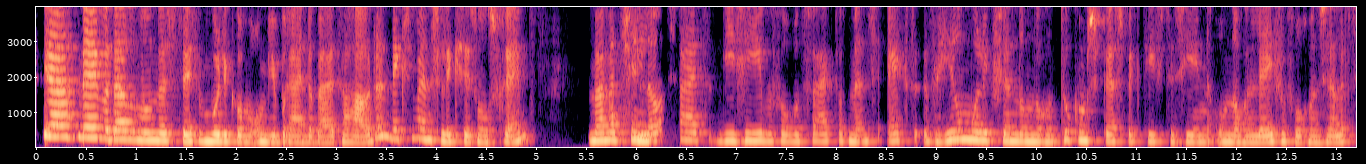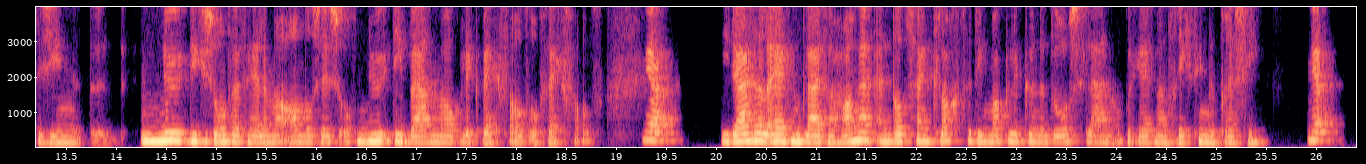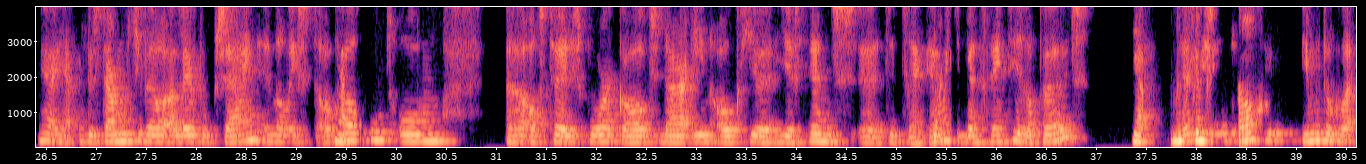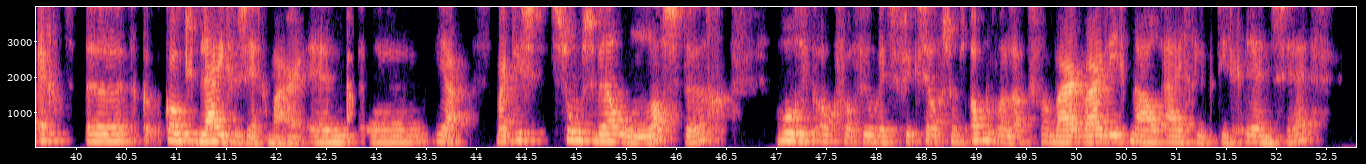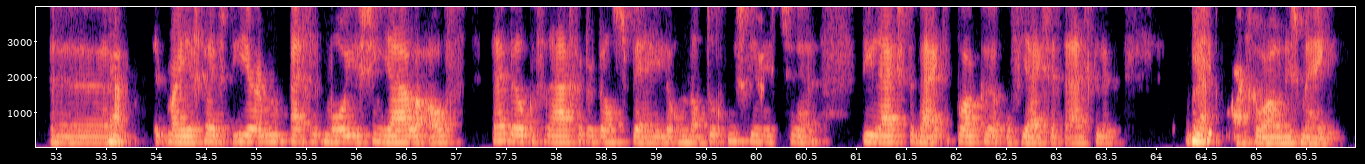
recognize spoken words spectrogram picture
Ja, nee, maar daarom is het even moeilijk om, om je brein erbij te houden. Niks menselijks is ons vreemd. Maar met zinloosheid, die zie je bijvoorbeeld vaak dat mensen echt het heel moeilijk vinden om nog een toekomstperspectief te zien, om nog een leven voor hunzelf te zien. Eh, nu die gezondheid helemaal anders is, of nu die baan mogelijk wegvalt of wegvalt. Ja. Die daar heel erg in blijven hangen. En dat zijn klachten die makkelijk kunnen doorslaan op een gegeven moment richting depressie. Ja, ja, ja. dus daar moet je wel alert op zijn. En dan is het ook wel goed om uh, als tweede spoorcoach daarin ook je, je grens uh, te trekken. Want je bent geen therapeut. Ja, met geen psycholoog. Je, je, moet ook wel echt uh, coach blijven, zeg maar. En ja, maar het is soms wel lastig. Hoor ik ook van veel mensen, vind ik zelf soms ook nog wel lastig van waar, waar ligt nou eigenlijk die grens? Hè? ja. Maar je geeft hier eigenlijk mooie signalen af hè, welke vragen er dan spelen, om dan toch misschien eens uh, die lijst erbij te pakken. Of jij zegt eigenlijk, begin ja. maar gewoon eens mee.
